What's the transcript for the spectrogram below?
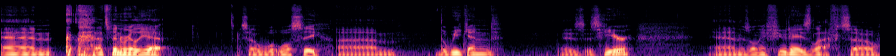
And that's been really it. So we'll, see. Um, the weekend is is here, and there's only a few days left. So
